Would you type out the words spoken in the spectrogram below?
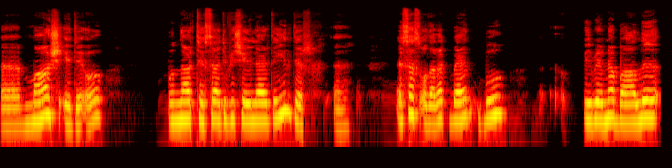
e, maaş idi o. Bunlar tesadüfi şeyler değildir. E, esas olarak ben bu birbirine bağlı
